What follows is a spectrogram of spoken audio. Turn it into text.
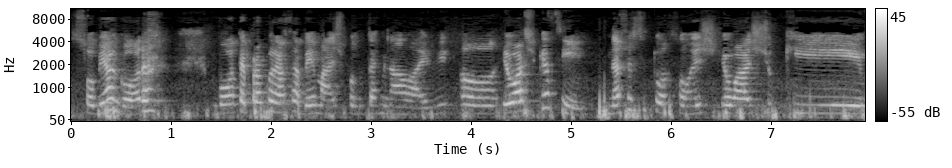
Soube agora. Vou até procurar saber mais quando terminar a live. Uh, eu acho que, assim, nessas situações, eu acho que,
